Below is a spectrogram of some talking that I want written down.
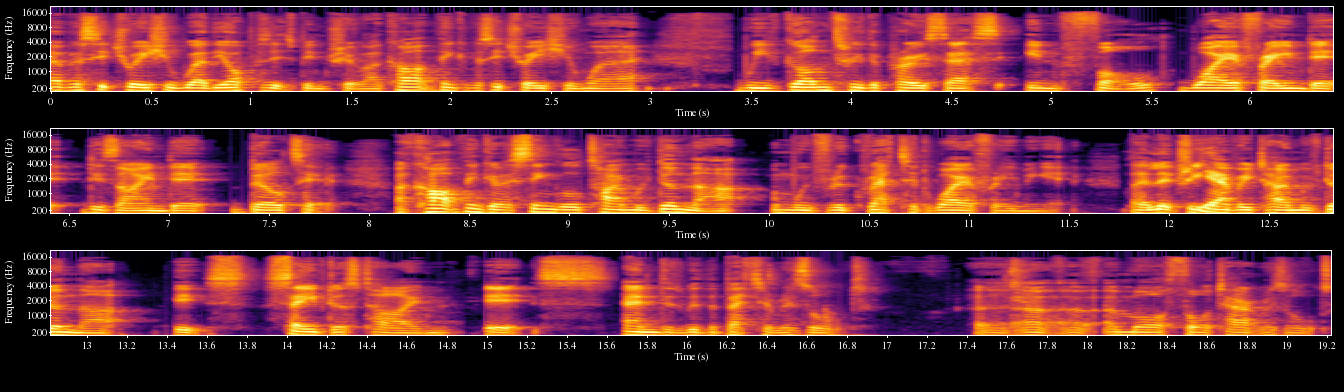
of a situation where the opposite's been true. I can't think of a situation where we've gone through the process in full, wireframed it, designed it, built it. I can't think of a single time we've done that and we've regretted wireframing it. Like literally Yeah. every time we've done that, it's saved us time. It's ended with a better result, a, a, a more thought out result.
